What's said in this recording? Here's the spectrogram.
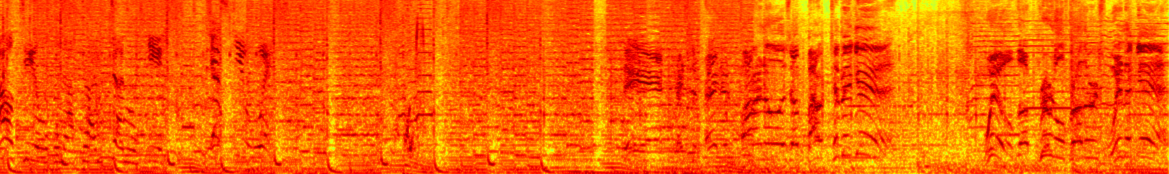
I'll deal with him after I'm done with you. Just you wait! Anticipated final is about to begin. Will the Brutal Brothers win again?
